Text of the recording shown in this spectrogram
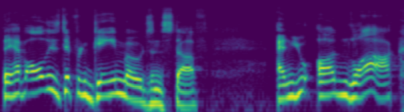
They have all these different game modes and stuff, and you unlock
